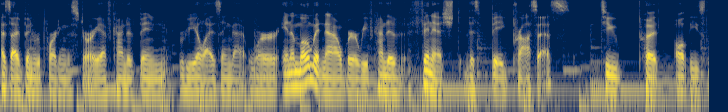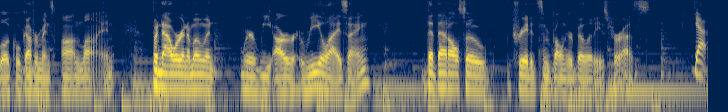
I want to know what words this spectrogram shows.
as I've been reporting the story, I've kind of been realizing that we're in a moment now where we've kind of finished this big process to put all these local governments online. But now we're in a moment where we are realizing that that also created some vulnerabilities for us. Yeah.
